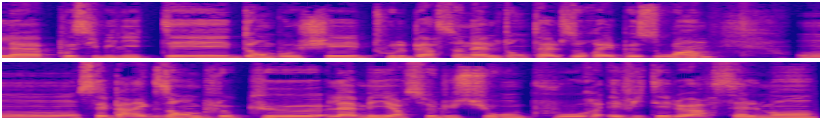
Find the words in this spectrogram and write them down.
la possibilité d'embaucher tout le personnel dont elles auraient besoin. On sait par exemple que la meilleure solution pour éviter le harcèlement,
